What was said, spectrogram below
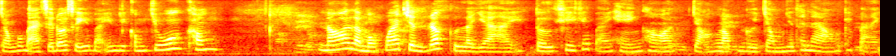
chồng của bạn sẽ đối xử với bạn như công chúa không? Nó là một quá trình rất là dài từ khi các bạn hẹn hò chọn lọc người chồng như thế nào các bạn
